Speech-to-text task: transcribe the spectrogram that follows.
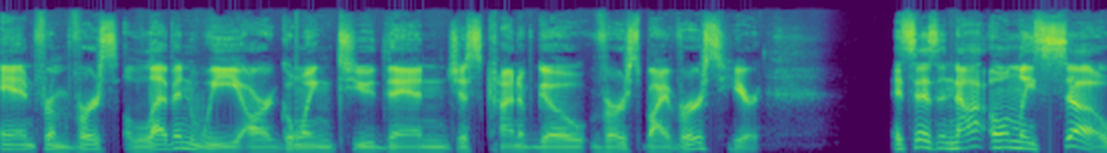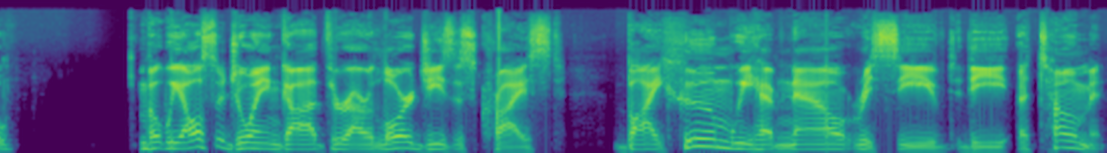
And from verse 11, we are going to then just kind of go verse by verse here. It says, not only so, but we also joy in God through our Lord Jesus Christ, by whom we have now received the atonement.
